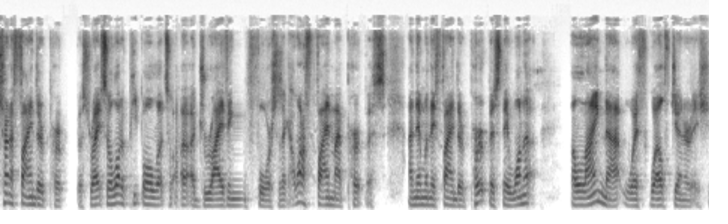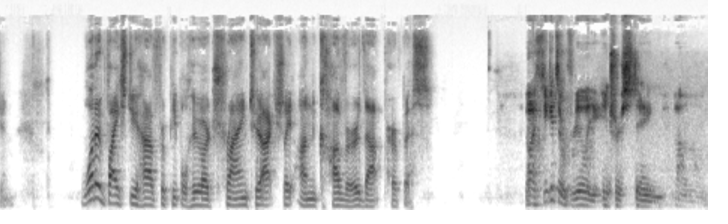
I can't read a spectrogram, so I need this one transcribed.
trying to find their purpose, right? So a lot of people, that's a, driving force is like, I want to find my purpose. And then when they find their purpose, they want to align that with wealth generation. What advice do you have for people who are trying to actually uncover that purpose? No, I think it's a really interesting um,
